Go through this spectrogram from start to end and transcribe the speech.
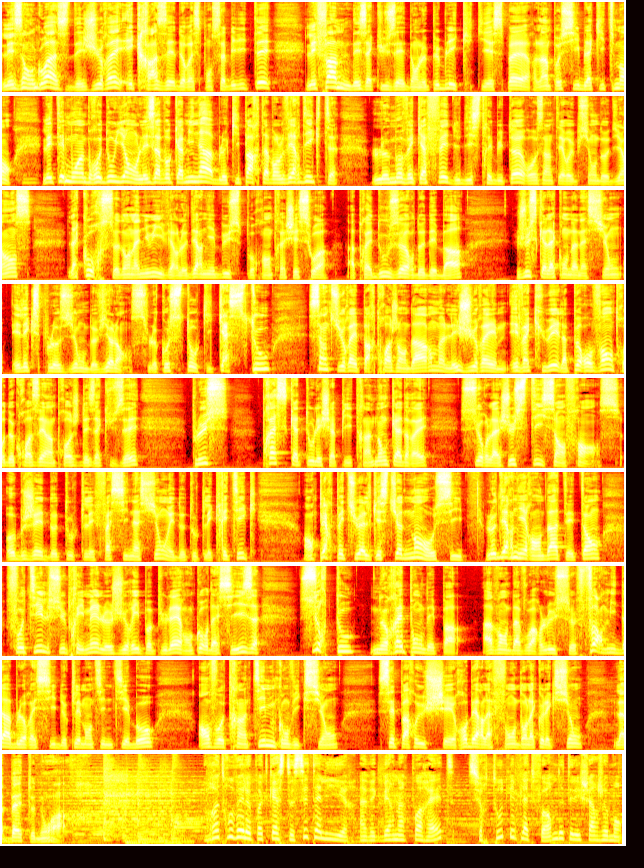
les angoisses des jurés écrasés de responsabilité, les femmes des accusés dans le public qui espèrent l'impossible acquittement, les témoins bredouillants, les avocats minables qui partent avant le verdict, le mauvais café du distributeur aux interruptions d'audience, la course dans la nuit vers le dernier bus pour rentrer chez soi après douze heures de débat, jusqu'à la condamnation et l'explosion de violence, le costaud qui casse tout, Ceinturé par trois gendarmes, les jurés évacués, la peur au ventre de croiser un proche des accusés, plus, presque à tous les chapitres, un encadré sur la justice en France, objet de toutes les fascinations et de toutes les critiques, en perpétuel questionnement aussi, le dernier en date étant faut-il supprimer le jury populaire en cour d'assises? Surtout, ne répondez pas avant d'avoir lu ce formidable récit de Clémentine Thiebaud, en votre intime conviction. C'est paru chez Robert Laffont dans la collection La Bête Noire. Retrouvez le podcast C'est à lire avec Bernard Poirette sur toutes les plateformes de téléchargement.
